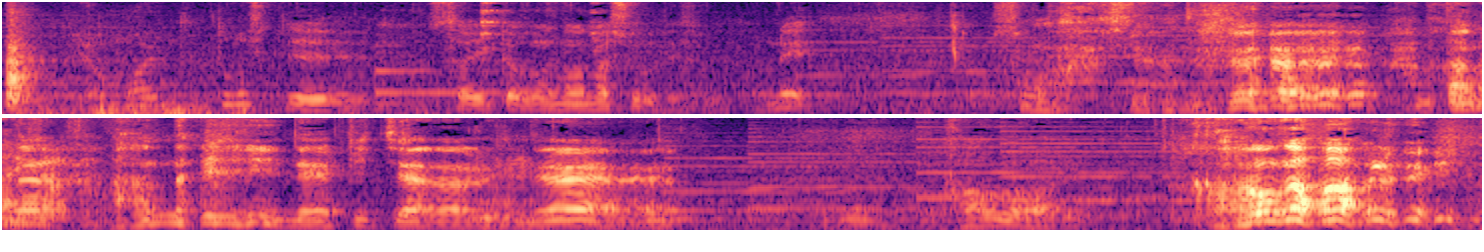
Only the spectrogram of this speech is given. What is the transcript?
山井ってどうして最多が7勝でしょうかね。そうなんですよね。打たないから。あんなにいいねピッチャーなのにね、顔が悪い。顔が悪い。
